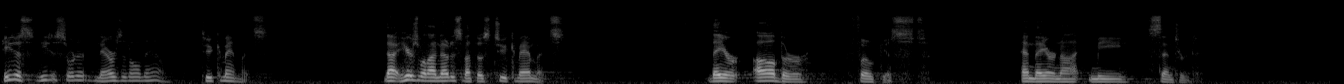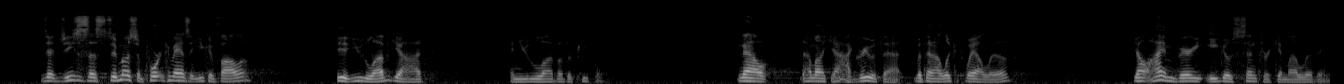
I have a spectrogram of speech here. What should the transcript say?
He just, he just sort of narrows it all down. Two commandments. Now, here's what I notice about those two commandments they are other focused, and they are not me centered. Jesus says the most important commands that you can follow you love God and you love other people. Now, I'm like, yeah, I agree with that. But then I look at the way I live. Y'all, I am very egocentric in my living.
